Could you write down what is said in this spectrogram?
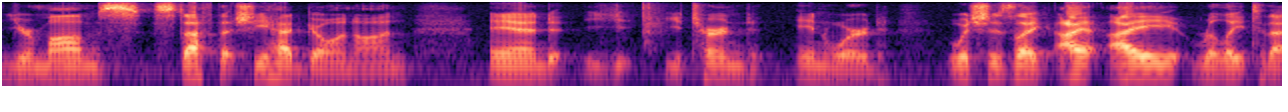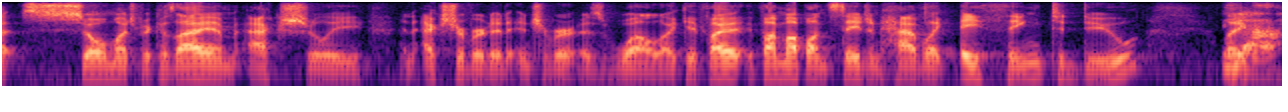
your mom's stuff that she had going on, and y- you turned inward, which is like I I relate to that so much because I am actually an extroverted introvert as well. Like if I if I'm up on stage and have like a thing to do, like yeah.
